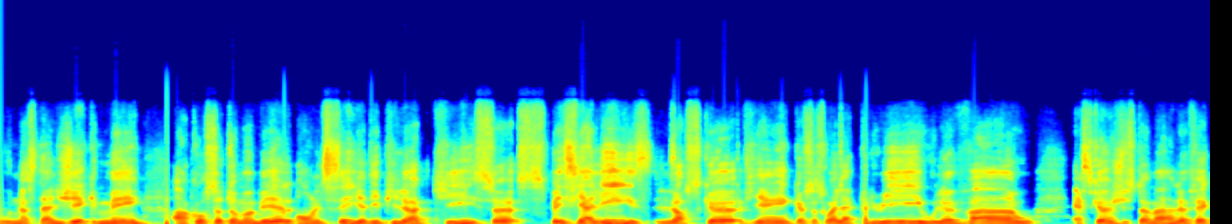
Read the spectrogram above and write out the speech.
ou nostalgique, mais en course automobile, on le sait, il y a des pilotes qui se spécialisent lorsque vient que ce soit la pluie ou le vent ou est-ce que justement le fait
